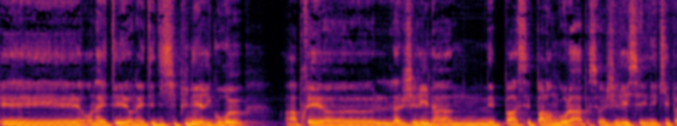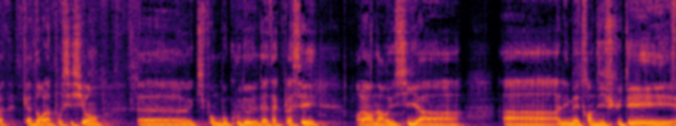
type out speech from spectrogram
et on a été, on a été discipliné et rigoureux. Après, euh, l'Algérie n'est pas, c'est pas l'Angola parce que l'Algérie c'est une équipe qui adore la possession, euh, qui font beaucoup d'attaques placées. Voilà, on a réussi à, à, à, les mettre en difficulté et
